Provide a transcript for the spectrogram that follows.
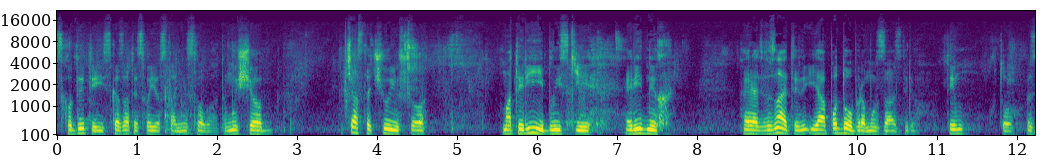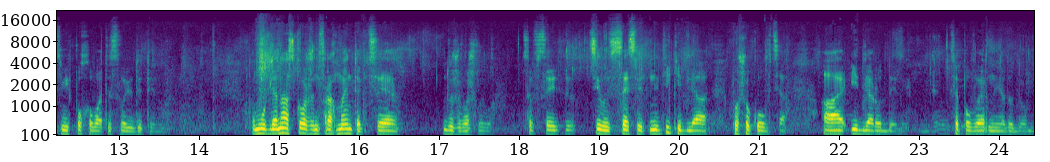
сходити і сказати свої останні слова. Тому що часто чую, що матері близькі рідних говорять, ви знаєте, я по-доброму заздрю тим, хто зміг поховати свою дитину. Тому для нас кожен фрагментик це дуже важливо це все цілий всесвіт не тільки для пошуковця, а і для родини. Це повернення додому.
